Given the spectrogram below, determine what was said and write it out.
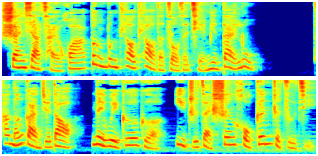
山下采花蹦蹦跳跳的走在前面带路。他能感觉到那位哥哥一直在身后跟着自己。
